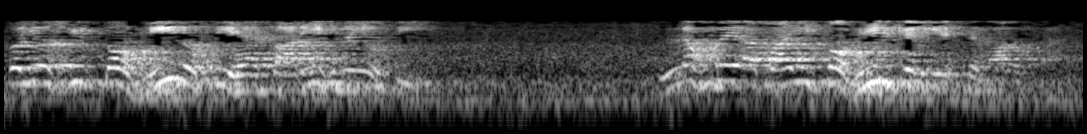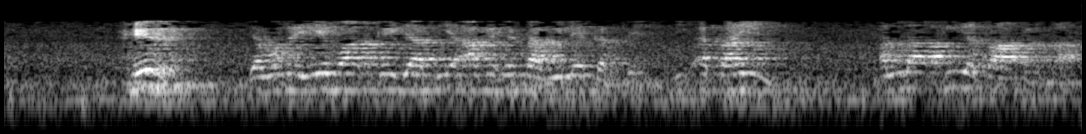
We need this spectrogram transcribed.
تو یہ اس کی توہین ہوتی ہے، تعریف نہیں ہوتی۔ لفظ عطائی توحید کے لیے استعمال ہوتا ہے۔ پھر جب انہیں یہ بات کہی جاتی ہے، آگے سے تعبیلیں کرتے ہیں کہ عطائی اللہ کی عطا کرنا۔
